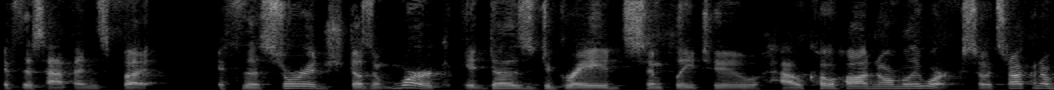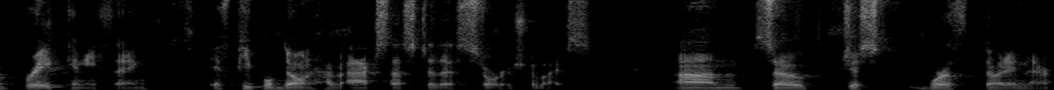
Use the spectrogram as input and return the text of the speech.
if this happens, but if the storage doesn't work, it does degrade simply to how Koha normally works. So it's not going to break anything if people don't have access to this storage device. Um, so just worth noting there.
